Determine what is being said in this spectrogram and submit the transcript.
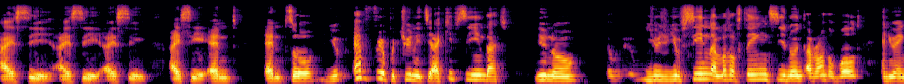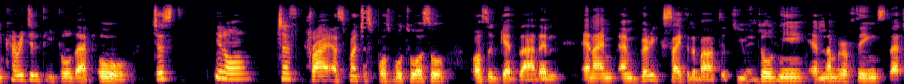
I see, I see, I see, I see. And and so you every opportunity, I keep seeing that, you know, you you've seen a lot of things, you know, around the world, and you're encouraging people that, oh, just you know, just try as much as possible to also also get that. And and I'm I'm very excited about it. You've told me a number of things that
